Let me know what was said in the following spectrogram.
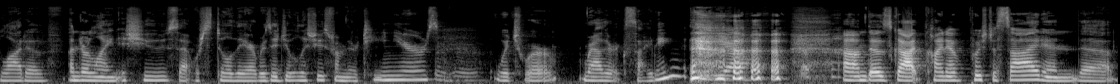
A lot of underlying issues that were still there, residual issues from their teen years, which were rather exciting. Yeah. um, those got kind of pushed aside, and the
